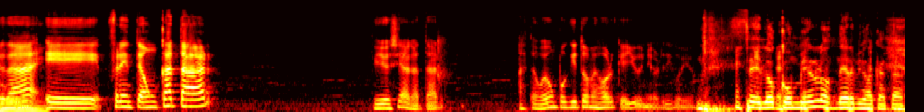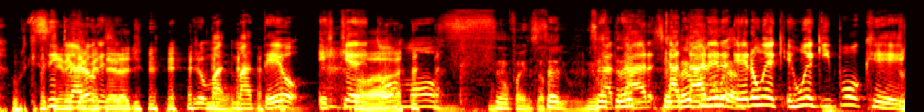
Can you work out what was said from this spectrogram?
¿verdad? uy. Eh, frente a un Qatar, que yo decía Qatar, hasta juega un poquito mejor que Junior, digo yo. Se lo comieron los nervios a Qatar. ¿Por qué Sí, tiene claro que sí. Pero Ma- Mateo, es que de Ah. todos modos, Una ofensa se- para Junior. se- Qatar, se Qatar era, un, es un equipo que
